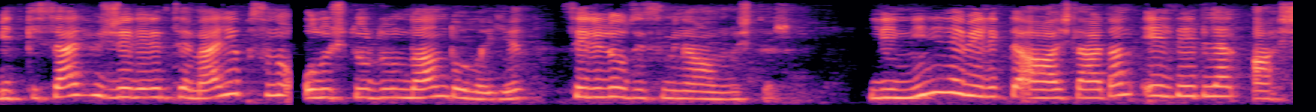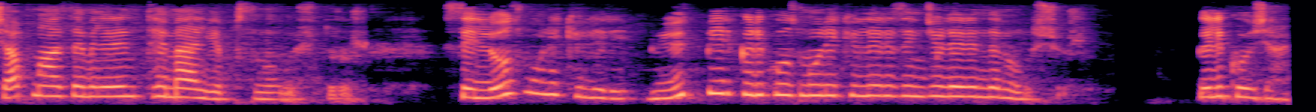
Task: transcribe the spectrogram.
Bitkisel hücrelerin temel yapısını oluşturduğundan dolayı selüloz ismini almıştır. Lignin ile birlikte ağaçlardan elde edilen ahşap malzemelerin temel yapısını oluşturur. Selüloz molekülleri büyük bir glikoz molekülleri zincirlerinden oluşur. Glikojen,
